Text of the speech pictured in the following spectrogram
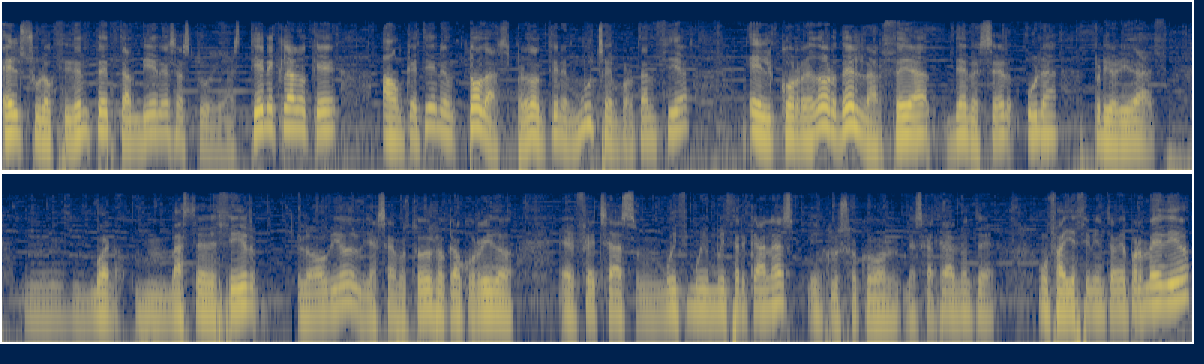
el Suroccidente también es Asturias. Tiene claro que, aunque tienen todas, perdón, tienen mucha importancia, el corredor del Narcea debe ser una prioridad. Mm, Bueno, mm, basta decir lo obvio, ya sabemos todos lo que ha ocurrido en fechas muy, muy, muy cercanas, incluso con, desgraciadamente, un fallecimiento de por medio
